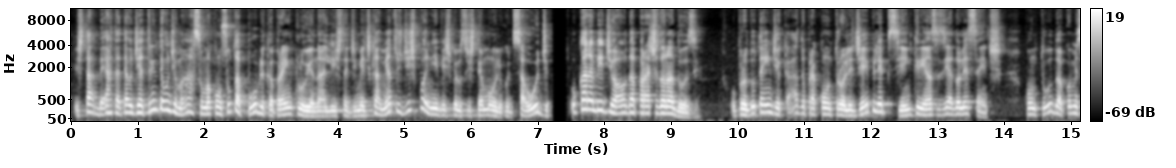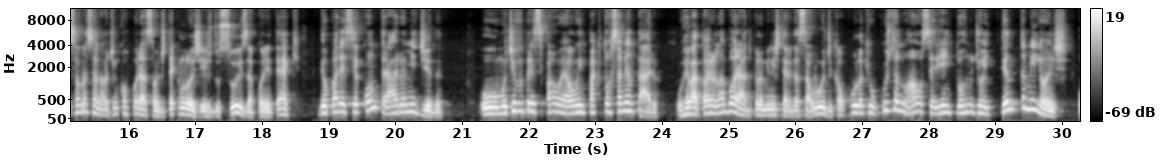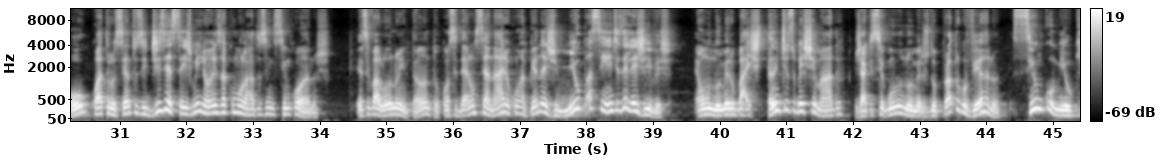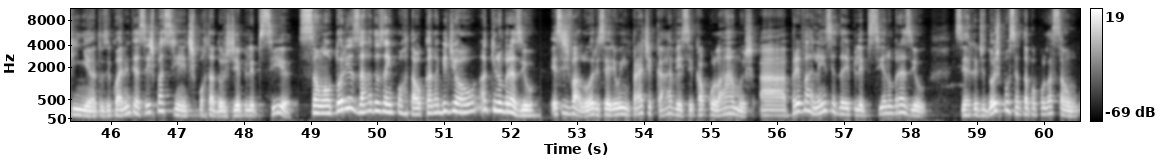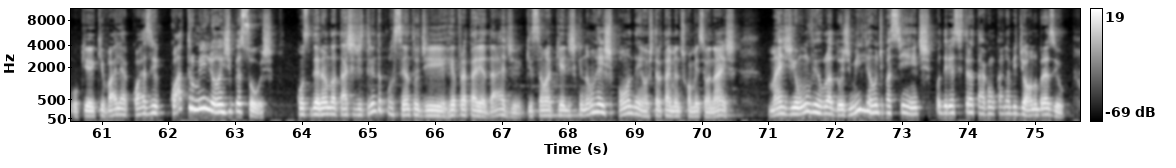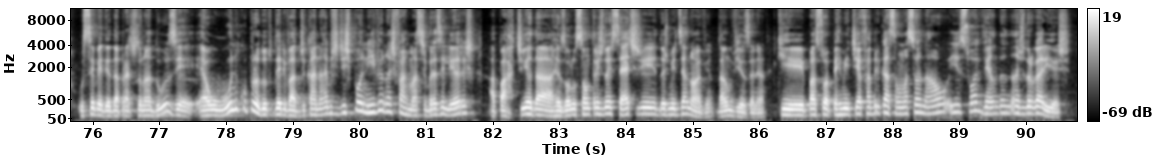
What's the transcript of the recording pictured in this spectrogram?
Está aberta até o dia 31 de março uma consulta pública para incluir na lista de medicamentos disponíveis pelo Sistema Único de Saúde o canabidiol da Pratidona 12. O produto é indicado para controle de epilepsia em crianças e adolescentes. Contudo, a Comissão Nacional de Incorporação de Tecnologias do SUS, a Conitec, deu parecer contrário à medida. O motivo principal é o impacto orçamentário, o relatório elaborado pelo Ministério da Saúde calcula que o custo anual seria em torno de 80 milhões, ou 416 milhões acumulados em cinco anos. Esse valor, no entanto, considera um cenário com apenas mil pacientes elegíveis, é um número bastante subestimado, já que, segundo números do próprio governo, 5.546 pacientes portadores de epilepsia são autorizados a importar o canabidiol aqui no Brasil. Esses valores seriam impraticáveis se calcularmos a prevalência da epilepsia no Brasil, cerca de 2% da população, o que equivale a quase 4 milhões de pessoas. Considerando a taxa de 30% de refratariedade, que são aqueles que não respondem aos tratamentos convencionais, mais de 1,2 milhão de pacientes poderia se tratar com canabidiol no Brasil. O CBD da Pratidona 12 é o único produto derivado de cannabis disponível nas farmácias brasileiras a partir da Resolução 327 de 2019, da Anvisa, né? que passou a permitir a fabricação nacional e sua venda nas drogarias.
